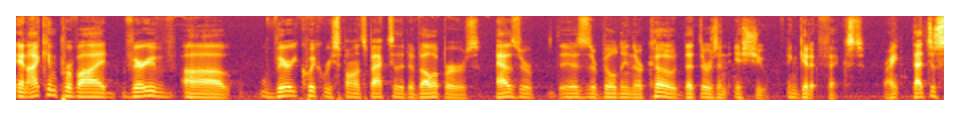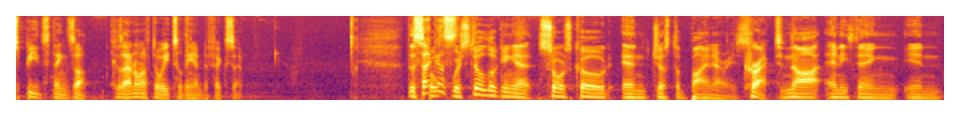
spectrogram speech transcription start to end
and I can provide very, uh, very quick response back to the developers as they're as they're building their code that there's an issue and get it fixed. Right? That just speeds things up because I don't have to wait till the end to fix it. The second, But we're still looking at source code and just the binaries. Correct. Not anything in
